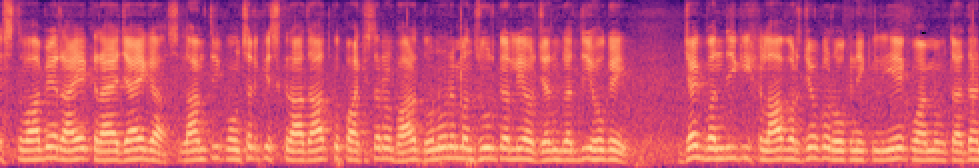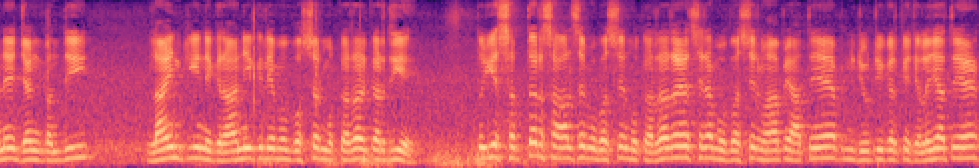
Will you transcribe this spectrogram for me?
इस्तवाब राय कराया जाएगा। सलामती कौंसल की इस करारदाद को पाकिस्तान और भारत दोनों ने मंजूर कर लिया और जंग बंदी हो गई। जंग बंदी की खिलाफ वर्जियों को रोकने के लिए अकवा मुतहदा ने जंग बंदी लाइन की निगरानी के लिए मुबसर मुकर कर दिए। तो ये सत्तर साल से मुबसर मुकर हैं, सिर्फ़ मुबसर वहाँ पे आते हैं, अपनी ड्यूटी करके चले जाते हैं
